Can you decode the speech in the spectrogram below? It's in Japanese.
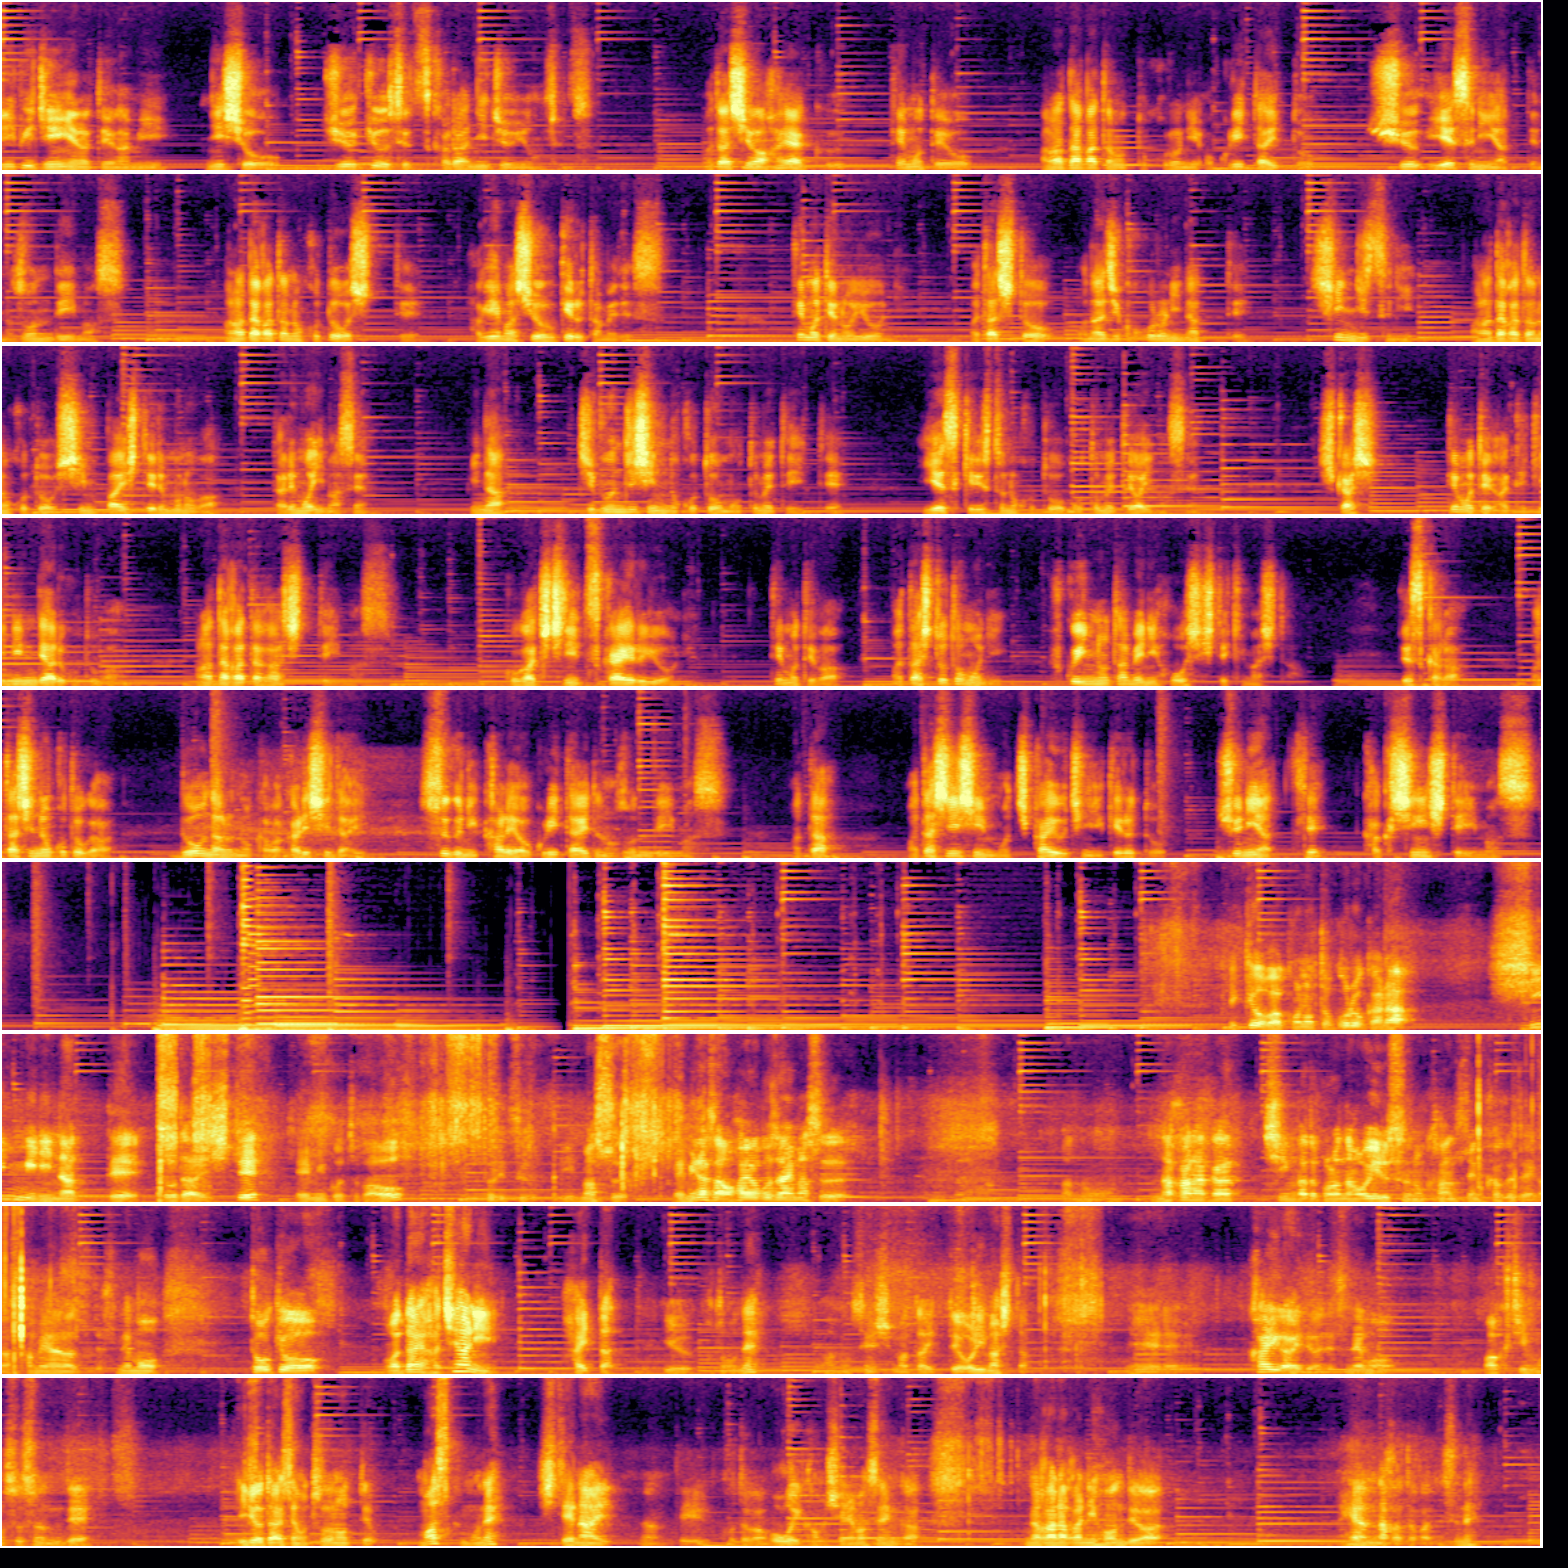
リピ人への手紙2章19節から24節私は早くテモテをあなた方のところに送りたいと主イエスにあって望んでいます。あなた方のことを知って励ましを受けるためです。テモテのように私と同じ心になって真実にあなた方のことを心配している者は誰もいません。皆自分自身のことを求めていてイエス・キリストのことを求めてはいません。しかし、テモテが適任であることはあなた方が知っています。子が父に仕えるように、テモテは私と共に福音のために奉仕してきました。ですから、私のことがどうなるのか分かり次第、すぐに彼を送りたいと望んでいます。また、私自身も近いうちに行けると、主にあって確信しています。はこのところから「親身になって」と題して御言葉を取り次ぎます。え皆さんおはようございます。あのなかなか新型コロナウイルスの感染拡大が冷めやらずですねもう東京は第8波に入ったっていうことをねあの先週また言っておりました、えー、海外ではですねもうワクチンも進んで医療体制も整ってマスクもねしてないなんていうことが多いかもしれませんがなかなか日本では部屋の中とかですね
